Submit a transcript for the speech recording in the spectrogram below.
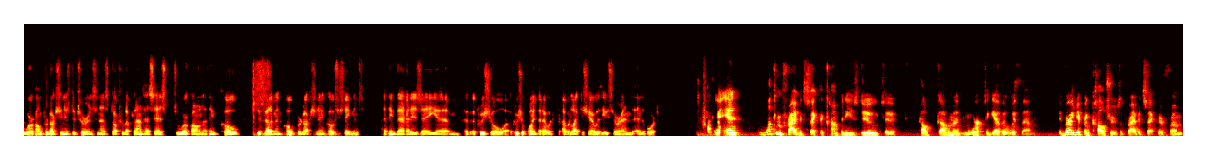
work on production is deterrence, and as Dr. LaPlante says, to work on, I think, co development, co-production, and co-sustainment. I think that is a, um, a, a, crucial a crucial point that I would I would like to share with you, sir, and and the board. And what can private sector companies do to help government and work together with them? In very different cultures, the private sector from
